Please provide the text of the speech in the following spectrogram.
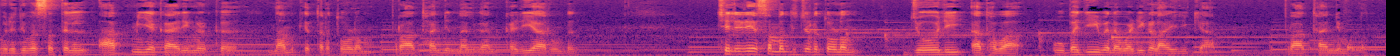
ഒരു ദിവസത്തിൽ ആത്മീയ കാര്യങ്ങൾക്ക് നമുക്ക് എത്രത്തോളം പ്രാധാന്യം നൽകാൻ കഴിയാറുണ്ട്? ചിലരെ സംബന്ധിച്ചിടത്തോളം ജോലി അഥവാ ഉപജീവന വഴികളായിരിക്കാം പ്രാധാന്യമുള്ളത്.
